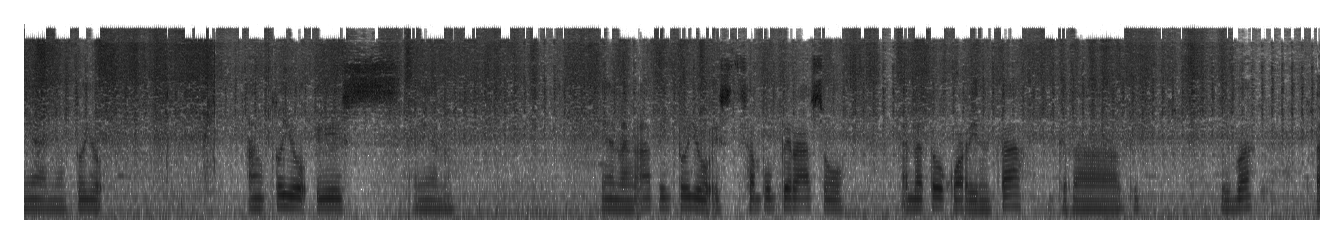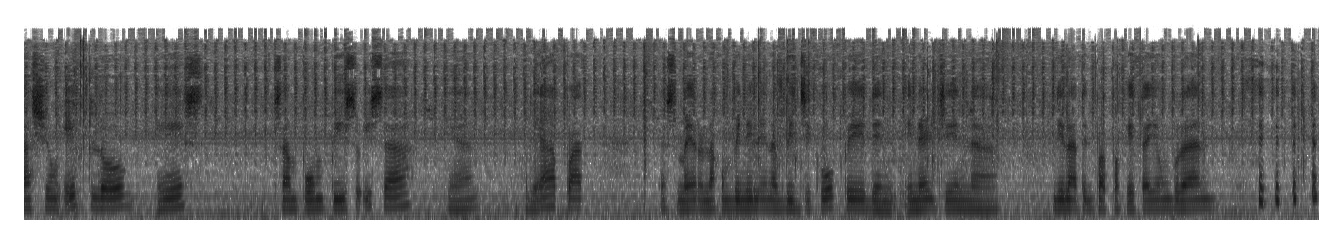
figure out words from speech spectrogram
Ayan, yung tuyo. Ang tuyo is, ayan. Ayan, ang ating tuyo is 10 piraso. Ano to, 40. Grabe. Diba? Tapos yung itlog is 10 piso isa. Ayan. Huli apat. Tapos mayroon akong binili na BG Coffee, then Energen na hindi natin papakita yung brand.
